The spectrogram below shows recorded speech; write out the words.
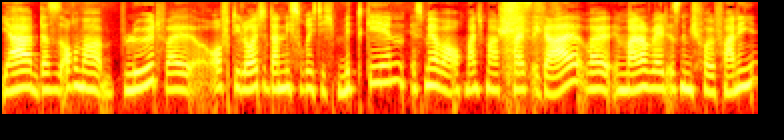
ja, das ist auch immer blöd, weil oft die Leute dann nicht so richtig mitgehen. Ist mir aber auch manchmal scheißegal, weil in meiner Welt ist nämlich voll funny.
